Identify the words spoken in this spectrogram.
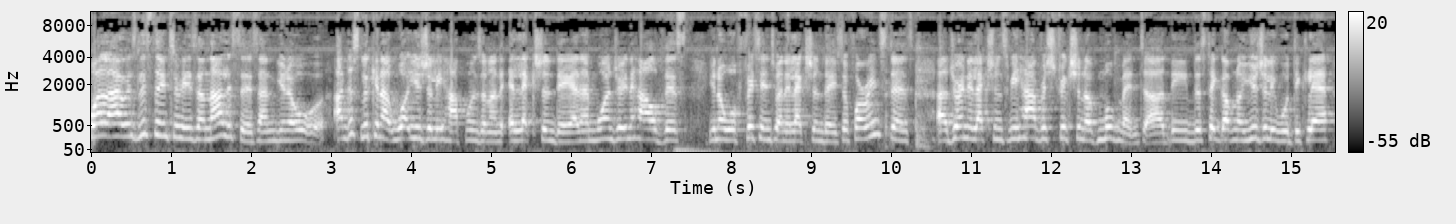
Well, I was listening to his analysis, and you know, I'm just looking at what usually happens on an election day, and I'm wondering how this, you know, will fit into an election day. So, for instance, uh, during elections, we have restriction of movement. Uh, the the state governor usually would declare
